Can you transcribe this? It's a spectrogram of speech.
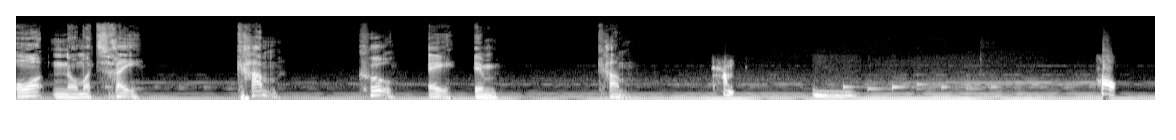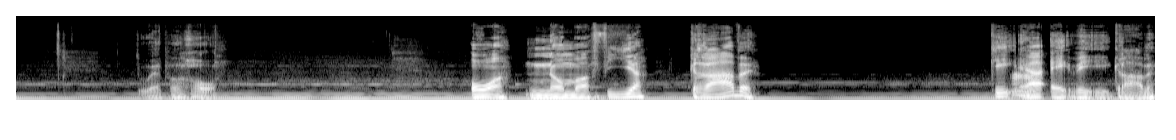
Ord nummer tre. Kam. K-A-M. Kam. Kam. Mm. Hår. Du er på hår. Ord nummer 4. Grave. G-R-A-V-E. Grave.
